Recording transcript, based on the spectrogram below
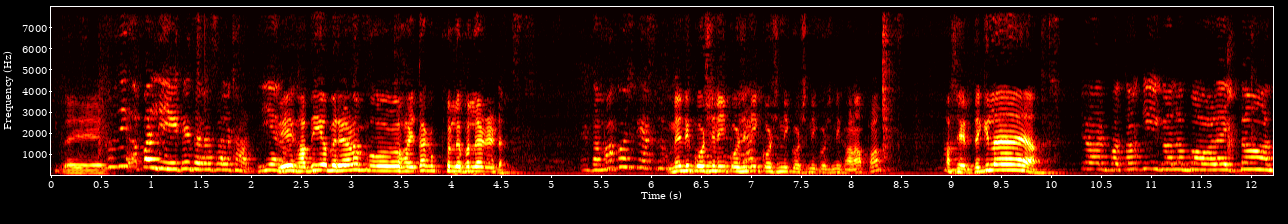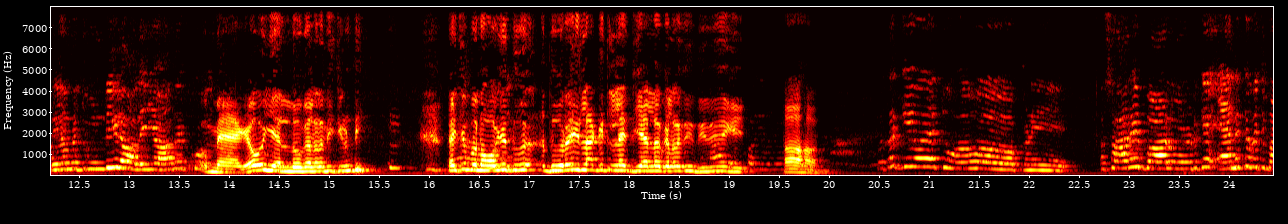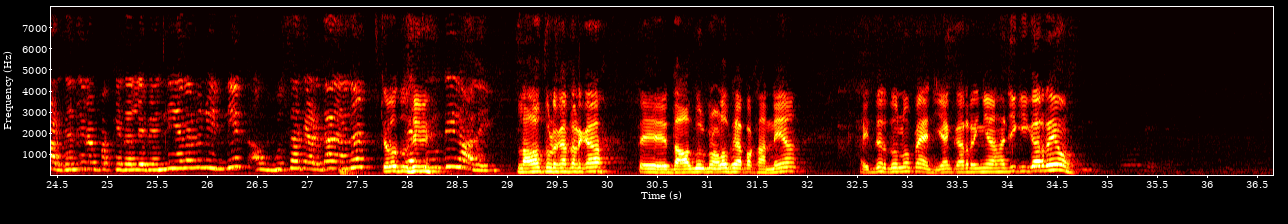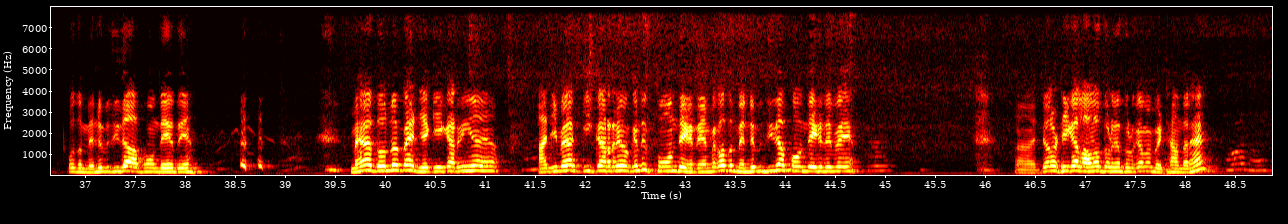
ਤੇ ਤੁਸੀਂ ਆਪਾਂ ਲੇਟ ਦਰਅਸਲ ਖਾਧੀ ਆ। ਇਹ ਖਾਦੀ ਆ ਮੇਰੇ ਨਾ ਹਜੇ ਤੱਕ ਫੁੱਲੇ ਫੁੱਲੇ ਢਿੱਡ। ਦਮਾ ਕੁਛ ਕਰ ਨਹੀਂ ਨਹੀਂ ਕੁਛ ਨਹੀਂ ਕੁਛ ਨਹੀਂ ਕੁਛ ਨਹੀਂ ਕੁਛ ਨਹੀਂ ਕੁਛ ਨਹੀਂ ਖਾਣਾ ਆਪਾਂ। ਆ ਸਿਰ ਤੇ ਕੀ ਲਾਇਆ ਆ? ਯਾਰ ਪਤਾ ਕੀ ਗੱਲ ਆ, ਵਾਲ ਇਦਾਂ ਆਂਦੇ ਆ ਮੈਂ ਚੁੰਡੀ ਲਾ ਲਈ ਆ ਦੇਖੋ ਉਹ ਮੈਂ ਕਿਹਾ ਉਹ yellow ਕਲਰ ਦੀ ਚੁੰਡੀ। ਇਹ ਚ ਬਲੌਗ ਚ ਦੂਰ ਦੂਰੋਂ ਹੀ ਲੱਗ yellow ਕਲਰ ਦੀ ਦੀਦੀ ਸੀਗੀ। ਆਹ ਪਤਾ ਕੀ ਹੋਇਆ ਤੂੰ ਉਹ ਆਪਣੇ। ਸਾਰੇ ਵਾਲ ਉੜ ਕੇ ਐਨਕ ਵਿੱਚ ਵੜ ਜਾਂਦੇ ਨੇ ਪੱਖੇ ਥੱਲੇ ਬੈਣੀ ਆ ਨਾ ਮੈਨੂੰ ਇੰਨੀ ਗੁੱਸਾ ਚੜਦਾ ਹੈ ਨਾ ਚਲੋ ਤੁਸੀਂ ਵੀ ਲਾ ਲਈ। ਲਾਓ ਤੜਕਾ ਤੜਕਾ ਤੇ ਦਾਲ ਦੂਲ ਬਣਾ ਲਓ ਫਿਰ ਆਪਾਂ ਖਾਣੇ ਆ ਇੱਧਰ ਦੋਨੋਂ ਭੈਣ ਜੀਆਂ ਕਰ ਰਹੀਆਂ। ਹਾਂਜੀ ਕੀ ਕਰ ਰਹੇ ਹੋ? ਉਹ ਤਾਂ ਮੈਨੂੰ ਵੀ ਦੀਦਾ ਆ ਫੋਨ ਦੇਖਦੇ ਆ। ਮੈਂ ਕਿਹਾ ਦੋਨੋਂ ਭੈਣ ਜੀਆਂ ਕੀ ਕਰ ਰਹੀਆਂ ਆ? ਹਾਂਜੀ ਮੈਂ ਕੀ ਕਰ ਰਹੇ ਹੋ? ਕਹਿੰਦੇ ਫੋਨ ਦੇਖਦੇ ਆ। ਮੈਂ ਕਿਹਾ ਉਹ ਤਾਂ ਮੈਨੂੰ ਵੀ ਦੀਦਾ ਫੋਨ ਦੇਖਦੇ ਪਏ ਆ। ਹਾਂ ਚਲੋ ਠੀਕ ਆ ਲਾ ਲਓ ਤੜਕਾ ਤੜਕਾ ਮੈਂ ਬੈਠਾ ਅੰਦਰ ਹੈ।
